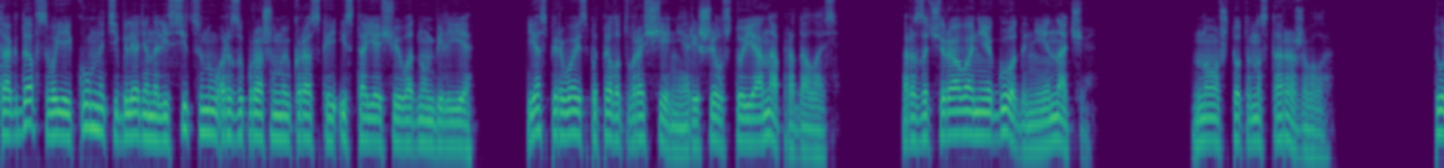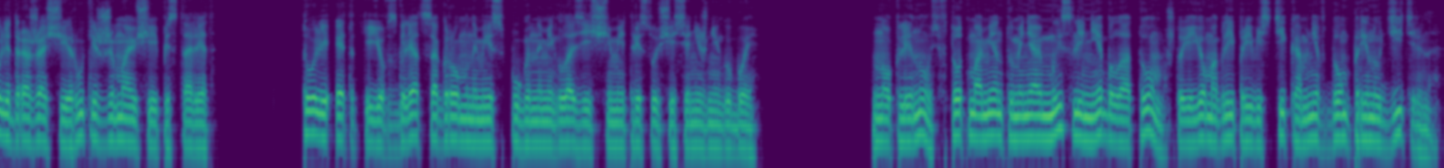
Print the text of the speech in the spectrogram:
Тогда в своей комнате, глядя на Лисицыну, разукрашенную краской и стоящую в одном белье, я сперва испытал отвращение, решил, что и она продалась. Разочарование года, не иначе. Но что-то настораживало. То ли дрожащие руки, сжимающие пистолет, то ли этот ее взгляд с огромными испуганными глазищами и трясущейся нижней губой. Но клянусь, в тот момент у меня мысли не было о том, что ее могли привести ко мне в дом принудительно.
